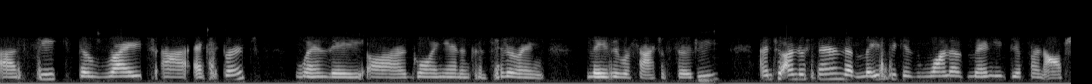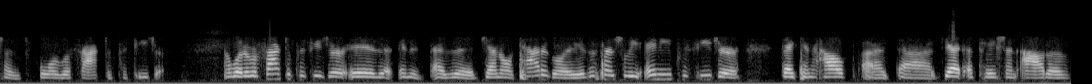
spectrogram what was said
uh, seek the right uh, expert when they are going in and considering laser refractive surgery, and to understand that LASIK is one of many different options for refractive procedure. And what a refractive procedure is, in, as a general category, is essentially any procedure that can help uh, uh, get a patient out of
